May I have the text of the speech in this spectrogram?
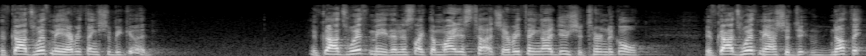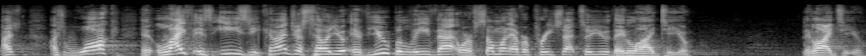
If God's with me, everything should be good. If God's with me, then it's like the Midas touch. Everything I do should turn to gold. If God's with me, I should do nothing. I, I should walk. Life is easy. Can I just tell you, if you believe that or if someone ever preached that to you, they lied to you. They lied to you.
